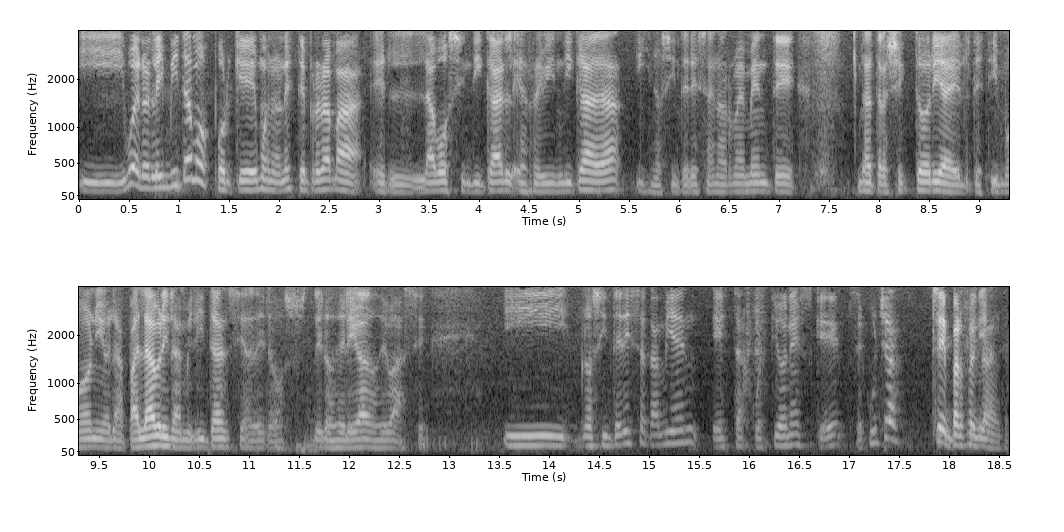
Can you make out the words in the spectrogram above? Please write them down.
Y bueno, la invitamos porque bueno, en este programa la voz sindical es reivindicada y nos interesa enormemente la trayectoria, el testimonio, la palabra y la militancia de los, de los delegados de base. Y nos interesa también estas cuestiones que... ¿Se escucha? Sí, perfectamente.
